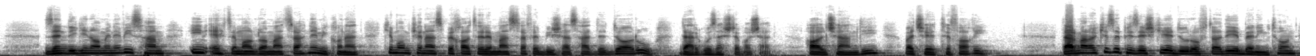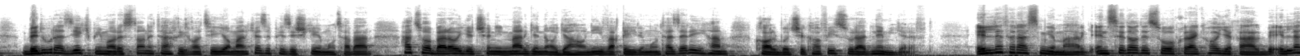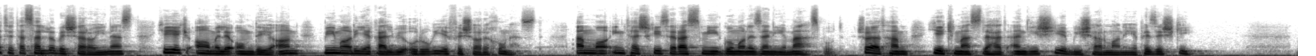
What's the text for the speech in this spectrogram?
زندگی نام نویس هم این احتمال را مطرح نمی کند که ممکن است به خاطر مصرف بیش از حد دارو درگذشته باشد. حال چه عمدی و چه اتفاقی. در مراکز پزشکی دورافتاده بنینگتون به دور از یک بیمارستان تحقیقاتی یا مرکز پزشکی معتبر حتی برای چنین مرگ ناگهانی و غیرمنتظری هم کالبد شکافی صورت نمی گرفت علت رسمی مرگ انصداد سرخرک های قلب به علت تسلب شراین است که یک عامل عمده آن بیماری قلبی عروقی فشار خون است. اما این تشخیص رسمی گمان زنی محض بود. شاید هم یک مسلحت اندیشی بیشرمانه پزشکی.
